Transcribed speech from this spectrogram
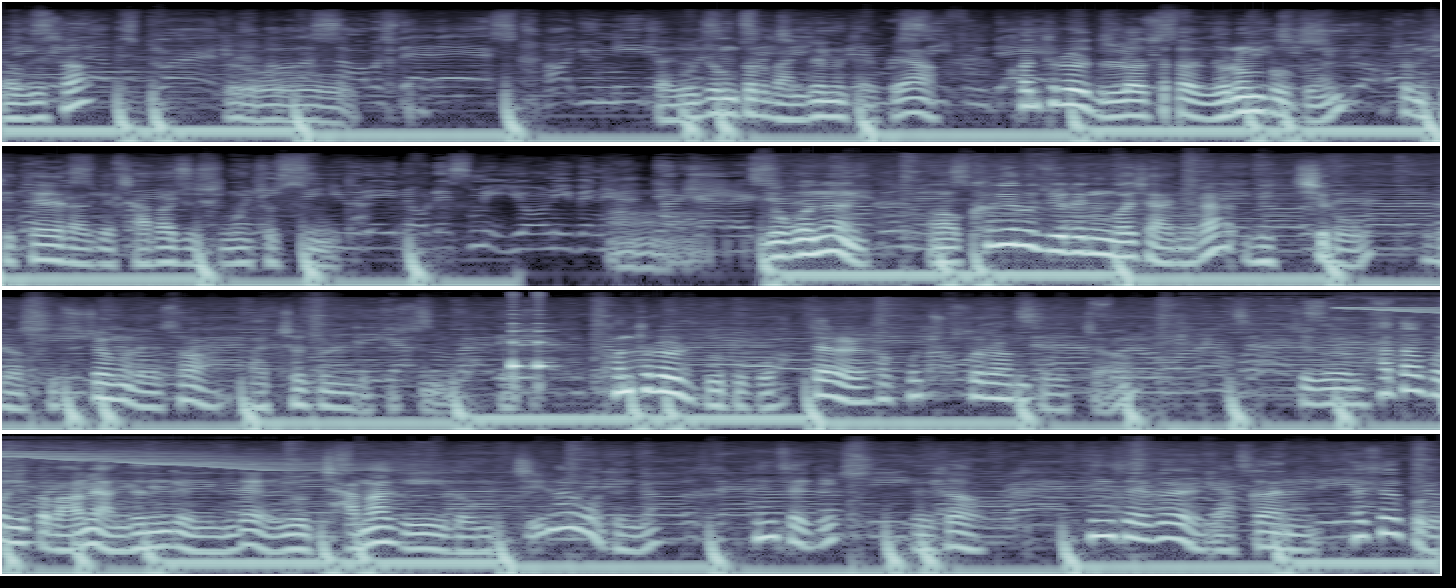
여기서 요렇게 자, 요 정도로 만들면 되고요. 컨트롤 눌러서 요런 부분 좀 디테일하게 잡아주시면 좋습니다. 어, 요거는 어, 크기로 줄이는 것이 아니라 위치로 이렇게 수정을 해서 맞춰주는 게 좋습니다. 컨트롤 누르고 확대를 하고 축소를 하면 되겠죠. 지금 하다 보니까 마음에 안 드는 게 있는데 요 자막이 너무 진하거든요. 흰색이. 그래서 흰색을 약간 회색으로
